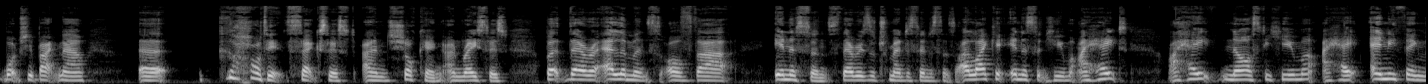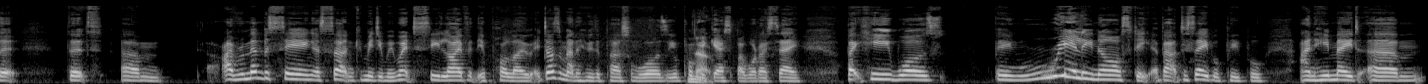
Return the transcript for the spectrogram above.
watch it back now. Uh, God, it's sexist and shocking and racist. But there are elements of that innocence. There is a tremendous innocence. I like it, innocent humour. I hate, I hate nasty humour. I hate anything that that. Um, I remember seeing a certain comedian. We went to see live at the Apollo. It doesn't matter who the person was. You'll probably no. guess by what I say, but he was being really nasty about disabled people, and he made um,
